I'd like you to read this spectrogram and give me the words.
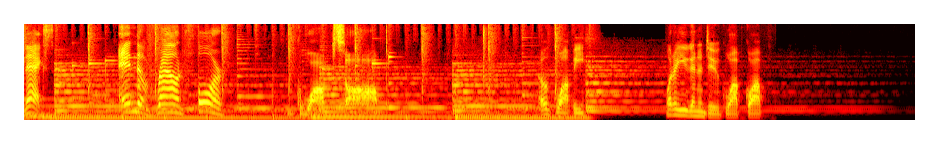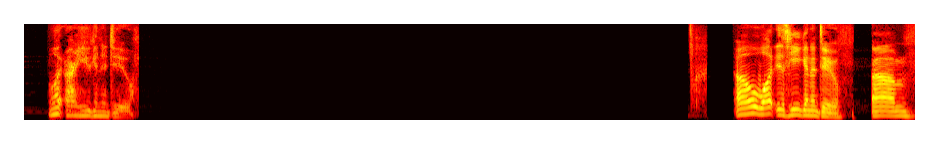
next. End of round four. Guop'Sop. Oh, Guappy. What are you gonna do, Guap Guap? What are you gonna do? Oh, what is he gonna do? Um.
